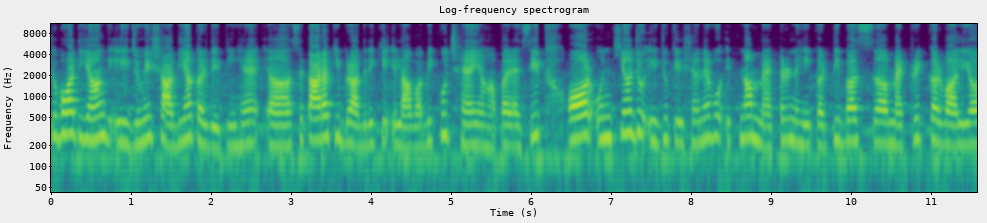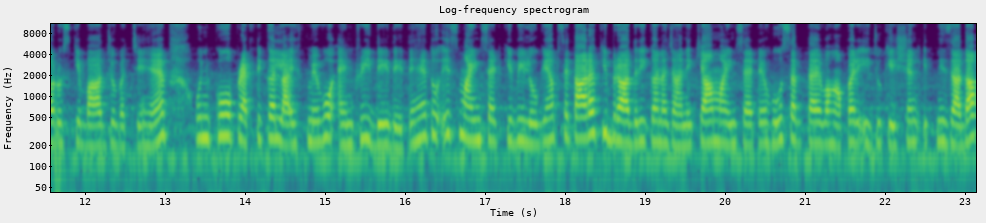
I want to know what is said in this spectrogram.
जो बहुत यंग एज में शादियाँ कर देती हैं। सितारा की बिरादरी के अलावा भी कुछ हैं यहाँ पर ऐसी, और उनकी जो एजुकेशन है वो इतना मैटर नहीं करती, बस मैट्रिक करवा लिया और उसके बाद जो बच्चे हैं, उनको प्रैक्टिकल लाइफ में वो एंट्री दे देते हैं। तो इस माइंडसेट के भी लोग हैं। अब सितारा की बिरादरी का ना जाने क्या माइंडसेट है, हो सकता है वहाँ पर एजुकेशन इतनी ज़्यादा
